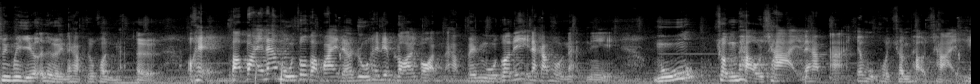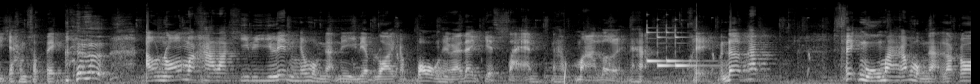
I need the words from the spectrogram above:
ซึ่งไม่เยอะเลยนะครับทุกคนนะเออโอเค ต่อไปนะหมูตัวต่อไปเดี๋ยวดูให้เรียบร้อยก่อนนะครับเป็นหมูตัวนี้นะครับผมนะนี่หมูชนเผ่าชายนะครับอะเจ้าหมูชนเผ่าชายที่จะทำสเต็ก เอาน้องมาคาราคิรีเล่นครับผมนะนี่เรียบร้อยกับโป้งเห็นไหมได้เจ็ดแสนนะครับมาเลยนะฮะโอเคเหมือนเดิมครับเซ็กหมูมาครับผมนะแล้วก็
